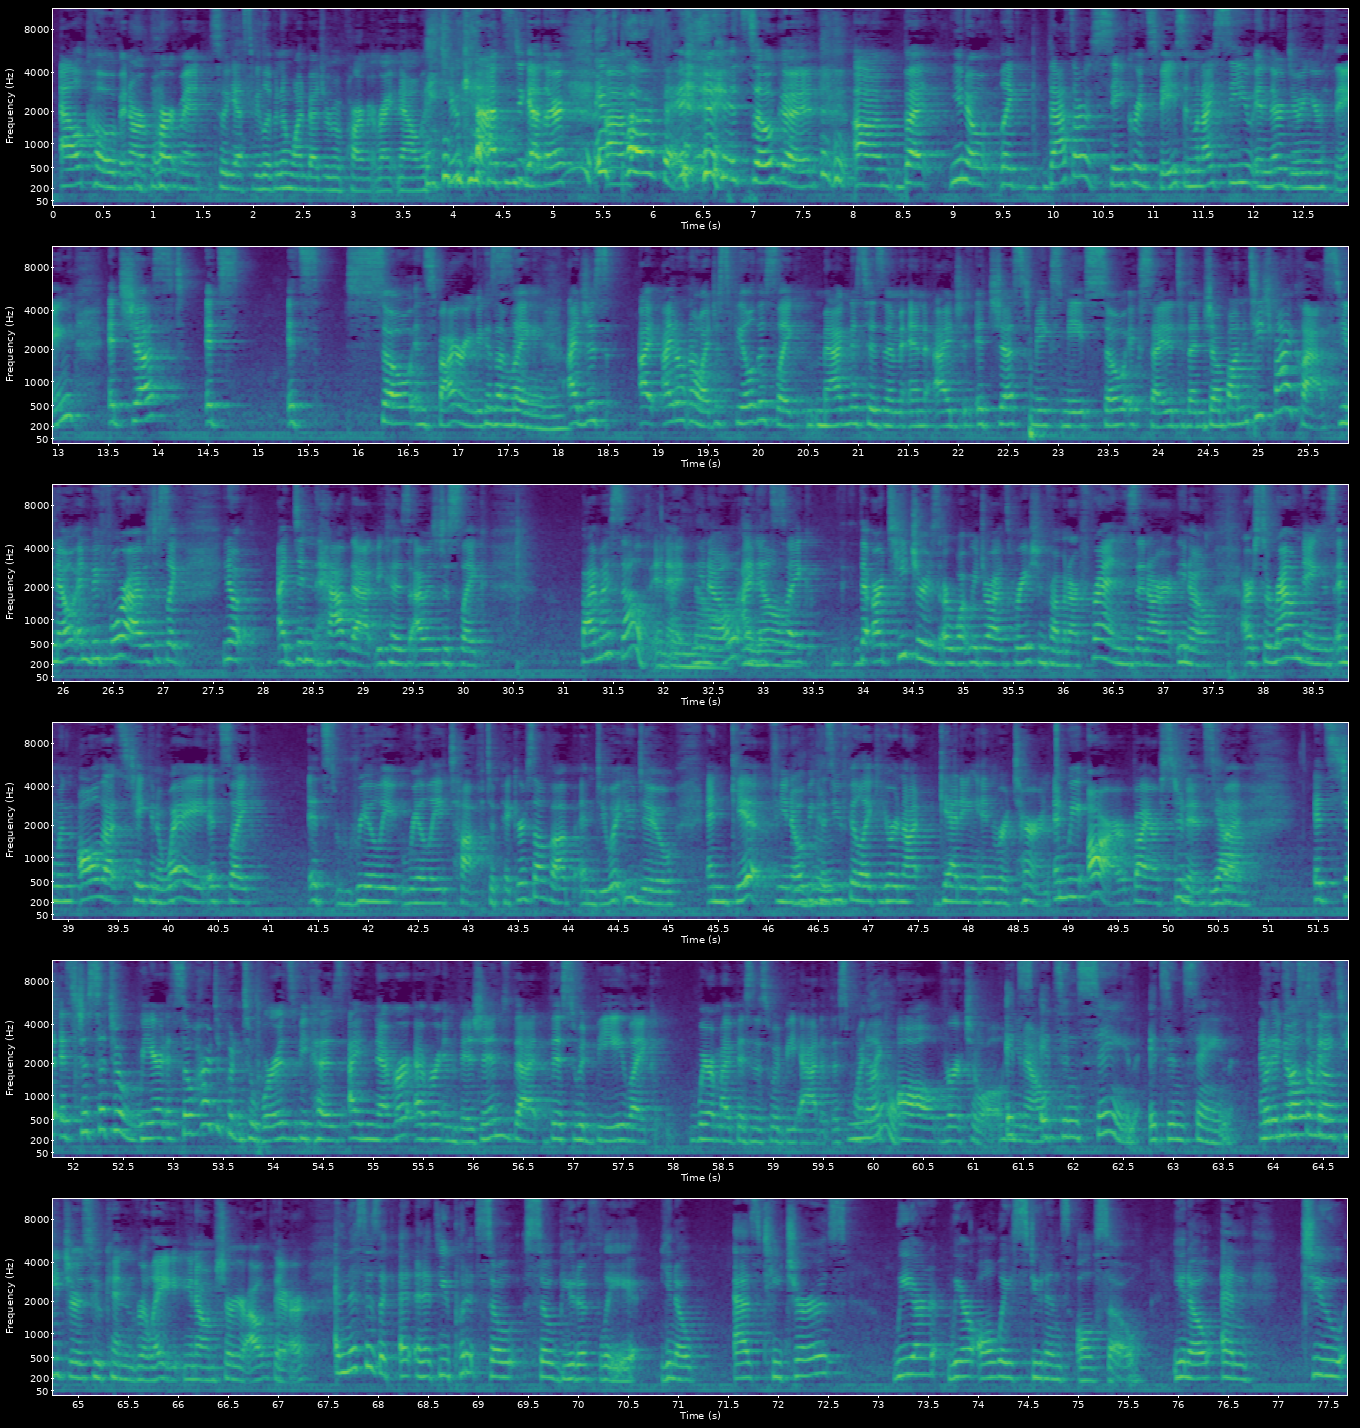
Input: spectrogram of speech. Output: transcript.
alcove in our mm-hmm. apartment. So yes, we live in a one bedroom apartment right now with two cats together. It's um, perfect. it's so good. Um, but you know, like that's our sacred space. And when I see you in there doing your thing, it just it's it's so inspiring because I'm Same. like I just I, I don't know. I just feel this like magnetism, and I it just makes me so excited to then jump on and teach my class, you know. And before I was just like, you know, I didn't have that because I was just like by myself in it, know, you know. And know. it's like the, our teachers are what we draw inspiration from, and our friends and our you know our surroundings. And when all that's taken away, it's like it's really really tough to pick yourself up and do what you do and give you know Mm-hmm. because you feel like you're not getting in return and we are by our students Yeah. but it's ju- it's just such a weird it's so hard to put into words because i never ever envisioned that this would be like where my business would be at at this point like all virtual It's you know it's insane. It's insane. and but we know also, so many teachers who can relate you know i'm sure you're out there and this is like and if you put it so so beautifully you know as teachers we are we are always students also you know and to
